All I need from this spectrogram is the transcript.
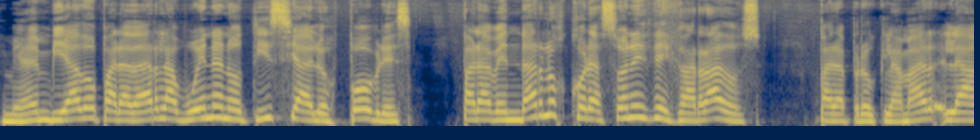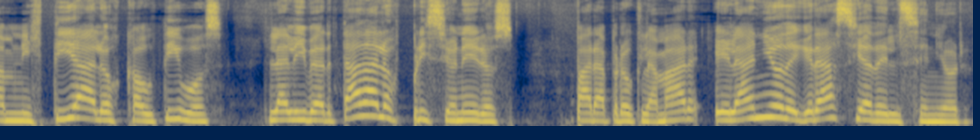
Me ha enviado para dar la buena noticia a los pobres, para vendar los corazones desgarrados, para proclamar la amnistía a los cautivos, la libertad a los prisioneros, para proclamar el año de gracia del Señor.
